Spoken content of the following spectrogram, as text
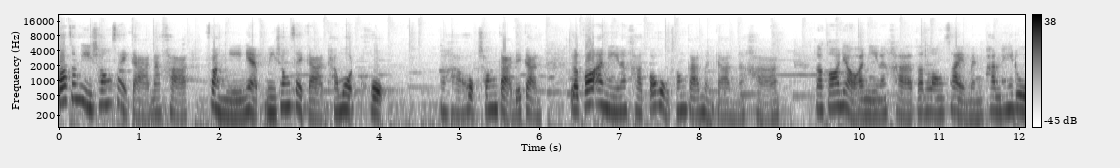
ก็จะมีช่องใส่การ์ดนะคะ ฝั่งนี้เนี่ยมีช่องใส่การ์ดทั้งหมด 6 นะคะ 6 ช่องการ์ดด้วยกัน แล้วก็อันนี้นะคะก็ 6 ช่องการ์ดเหมือนกันนะคะ แล้วก็เดี๋ยวอันนี้นะคะจะลองใส่แบงค์พันให้ดู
